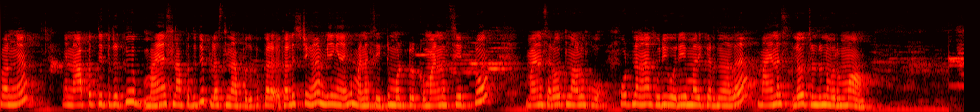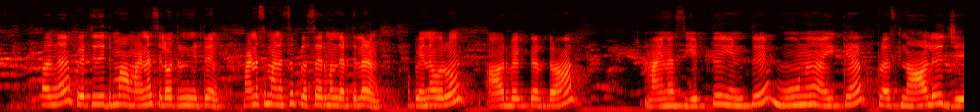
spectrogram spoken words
பாருங்கள் இங்கே நாற்பத்தெட்டு இருக்குது மைனஸ் நாற்பத்தெட்டு ப்ளஸ் நாற்பது இப்போ க கழிச்சிட்டிங்கன்னா மீதிங்க எனக்கு மைனஸ் எட்டு மட்டும் இருக்கும். மைனஸ் எட்டும் மைனஸ் அறுபத்தி நாலும் கூ கூட்டினாங்கன்னா குறி ஒரே மாதிரி இருக்கிறதுனால மைனஸ் எழுபத்தி ரெண்டுன்னு வருமா? பாருங்கள் இப்போ எடுத்து மைனஸ் எழுபத்தி ரெண்டுட்டு மைனஸ் மைனஸ் ப்ளஸ் ஆயிரும் அந்த இடத்துல. அப்போ என்ன வரும்? ஆர் வெக்டர் டாட் மைனஸ் எட்டு இன்ட்டு மூணு ஐ கேப் ப்ளஸ் நாலு ஜே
